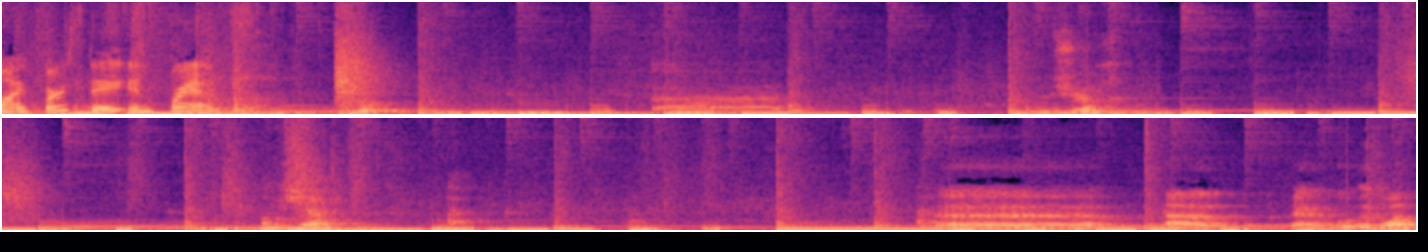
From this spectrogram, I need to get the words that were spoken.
My first day in France. Euh, bonjour. Bonjour. Euh, à, à gau- à droite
